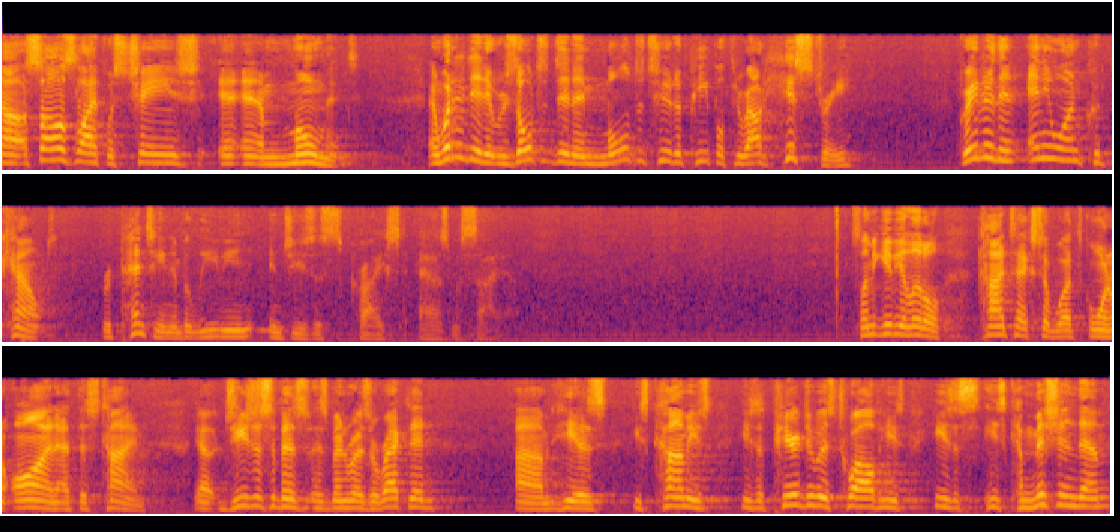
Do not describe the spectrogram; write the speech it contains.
Now, Saul's life was changed in, in a moment. And what it did, it resulted in a multitude of people throughout history, greater than anyone could count, repenting and believing in Jesus Christ as Messiah. So let me give you a little context of what's going on at this time. You know, Jesus has been, resurrected. Um, he is, he's come. He's, he's appeared to his 12. He's, he's, he's commissioned them.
